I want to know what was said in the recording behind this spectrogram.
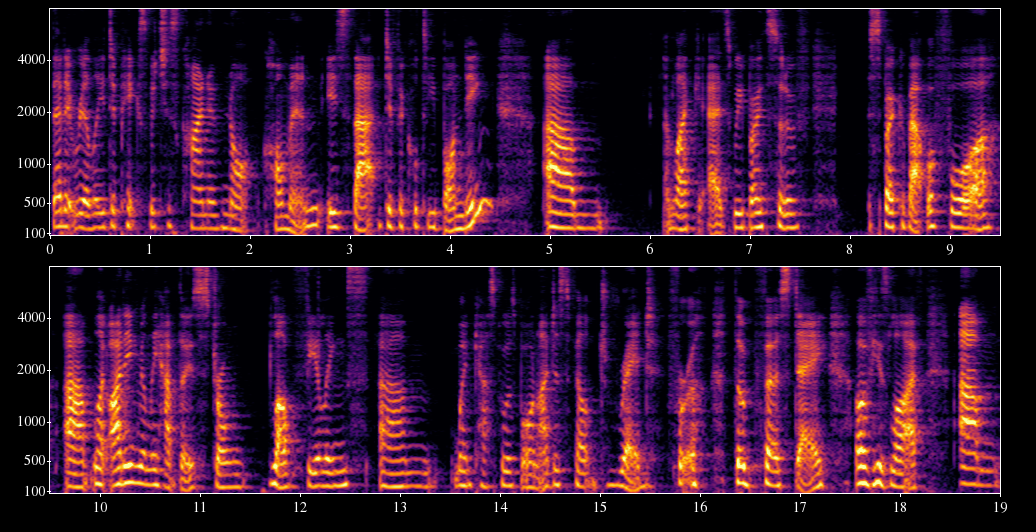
that it really depicts, which is kind of not common, is that difficulty bonding. Um, like as we both sort of spoke about before, um, like I didn't really have those strong love feelings um, when Casper was born. I just felt dread for the first day of his life. Um,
